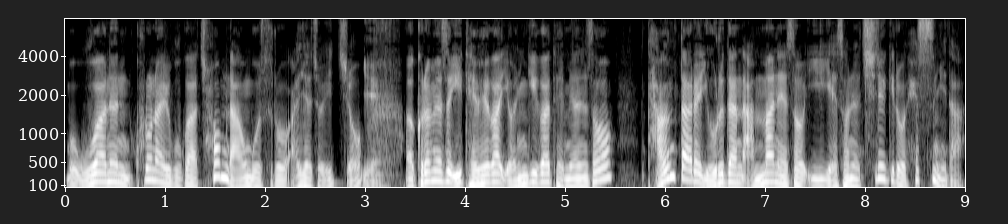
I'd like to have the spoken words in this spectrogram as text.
뭐 우한은 코로나19가 처음 나온 곳으로 알려져 있죠. 예. 어, 그러면서 이 대회가 연기가 되면서 다음 달에 요르단 암만에서 이 예선을 치르기로 했습니다.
